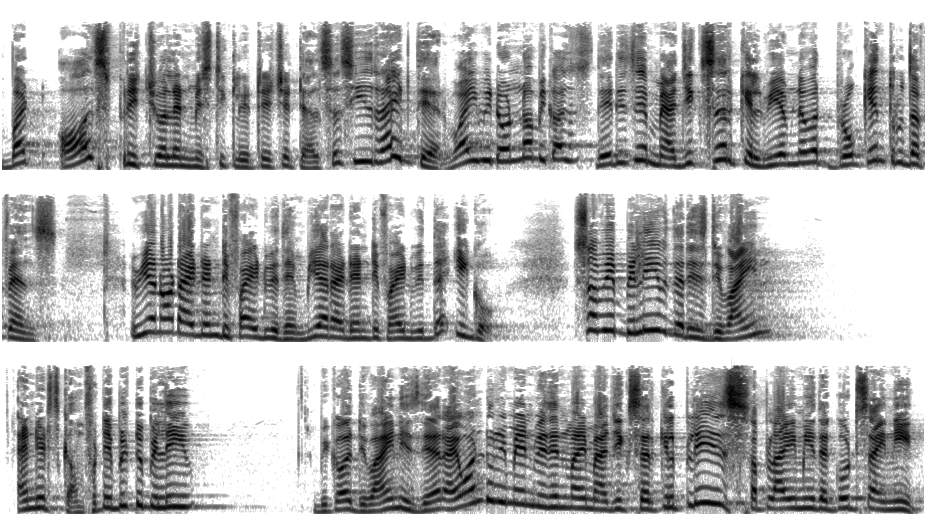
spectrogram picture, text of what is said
But all spiritual and mystic literature tells us he's right there. Why we don't know? Because there is a magic circle. We have never broken through the fence. We are not identified with him. We are identified with the ego. So we believe there is divine, and it's comfortable to believe because divine is there. I want to remain within my magic circle. Please supply me the goods I need.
